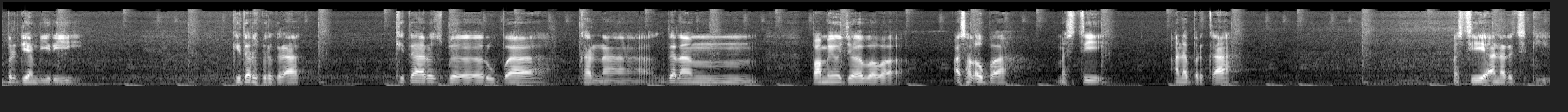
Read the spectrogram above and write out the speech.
berdiam diri. Kita harus bergerak. Kita harus berubah karena dalam pameo Jawa bahwa asal ubah mesti anak berkah mesti anak rezeki.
